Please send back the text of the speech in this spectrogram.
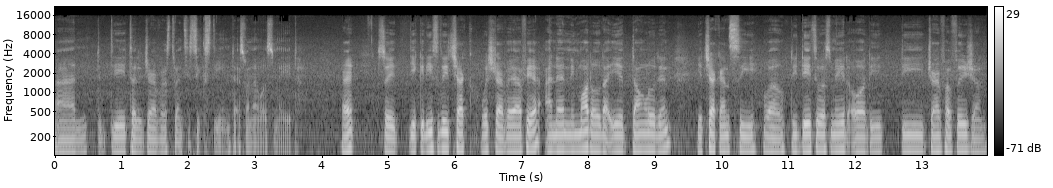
And the date of the driver is 2016 that's when it was made. Right? So you could easily check which driver you have here. And then the model that you're downloading you check and see well the date was made or the the driver version.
